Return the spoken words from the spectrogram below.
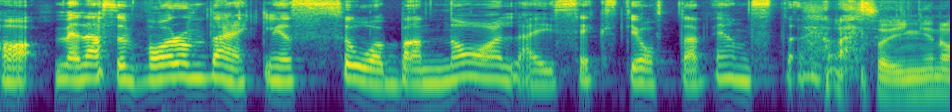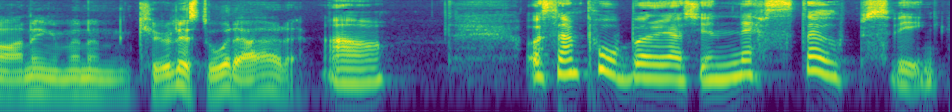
Ja, men alltså var de verkligen så banala i 68 vänster? Alltså ingen aning, men en kul historia är det. Ja. Och sen påbörjas ju nästa uppsving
